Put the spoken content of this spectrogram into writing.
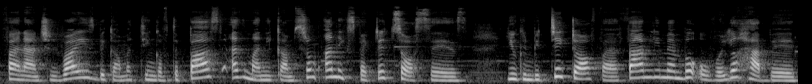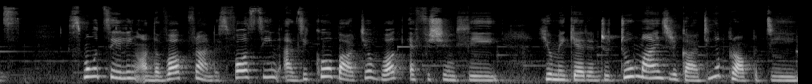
Financial worries become a thing of the past as money comes from unexpected sources. You can be ticked off by a family member over your habits. Smooth sailing on the work front is foreseen as you go about your work efficiently. You may get into two minds regarding a property.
